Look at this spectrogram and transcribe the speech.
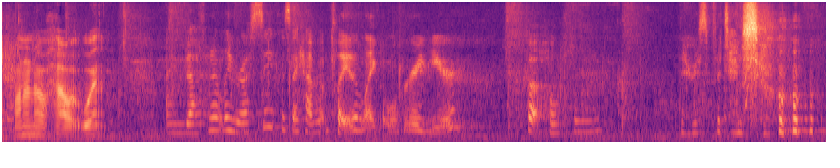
I want to know how it went? I'm definitely rusty because I haven't played in like over a year. But hopefully there's potential.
